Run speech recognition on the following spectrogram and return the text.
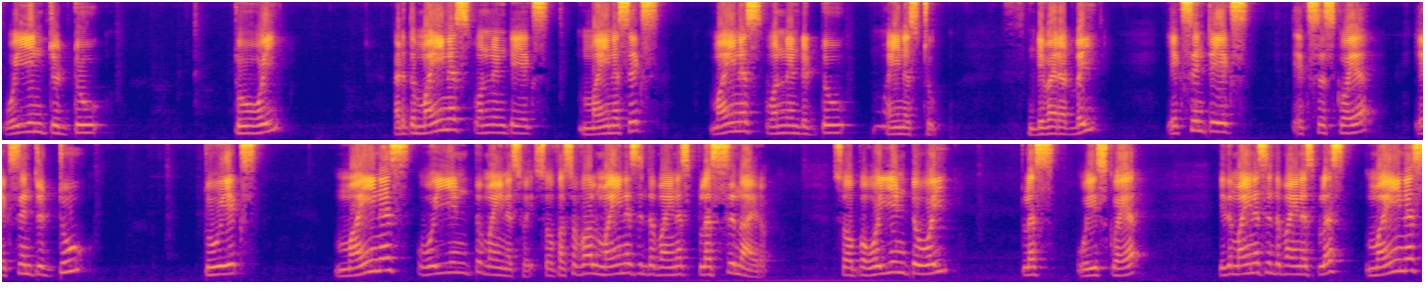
y into 2 2y அடுத்து minus 1 into x minus x minus 1 into 2 minus 2 divided by x into x x square x into 2 2x minus y into minus y so first of all minus into minus plus ஆயிரும் so அப்போ y into y plus y square இது minus into minus plus minus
